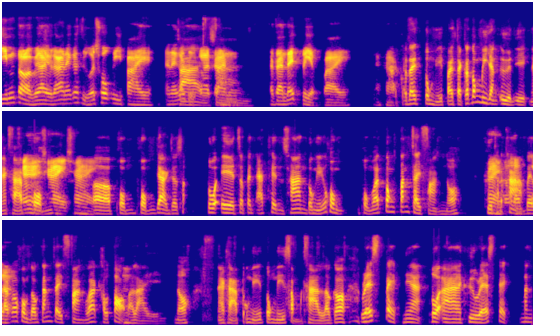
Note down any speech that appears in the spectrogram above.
ยิ้มตลอดเวลาอยู่แล้วอันนั้นก็ถือว่าโชคดีไป อันนั้นก็ใช่ถือว่าอาจารย์ใช่อาจารย์ได้เปรียบไปนะครับก็ได้ตรงนี้ไปแต่ก็ต้องมีอย่างอื่นอีกนะครับอ่าผมใช่ใช่เอ่อผมผมอยากจะตัว A จะเป็น attention ตรงนี้ก็คงผมว่าต้องตั้งใจฟังเนาะ คือถ้าถามไปแล้วก็คงต้องตั้งใจฟังว่าเขาตอบอะไรเนาะนะครับตรงนี้ตรงนี้สำคัญแล้วก็ respect เนี่ยตัว R คือ respect มัน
